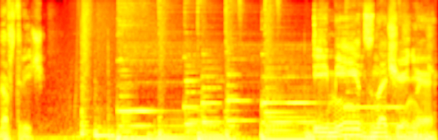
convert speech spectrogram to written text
До встречи. Имеет значение.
